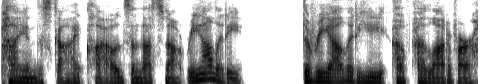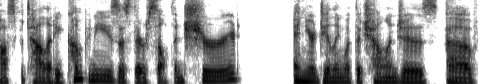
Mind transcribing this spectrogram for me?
pie in the sky clouds, and that's not reality. The reality of a lot of our hospitality companies is they're self insured and you're dealing with the challenges of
